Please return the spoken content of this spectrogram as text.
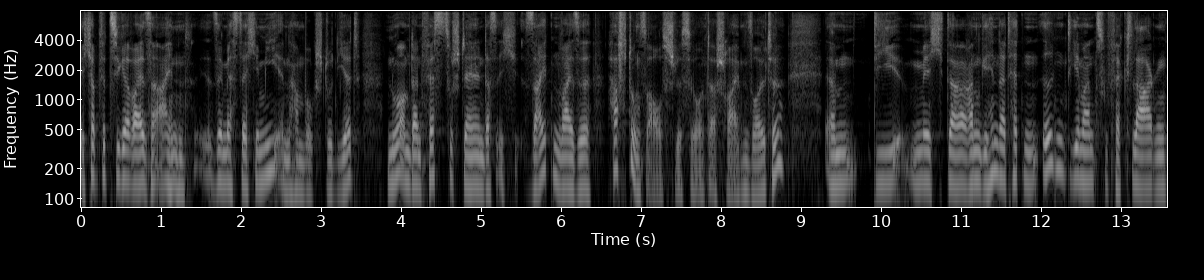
Ich habe witzigerweise ein Semester Chemie in Hamburg studiert, nur um dann festzustellen, dass ich seitenweise Haftungsausschlüsse unterschreiben sollte, ähm, die mich daran gehindert hätten, irgendjemand zu verklagen,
